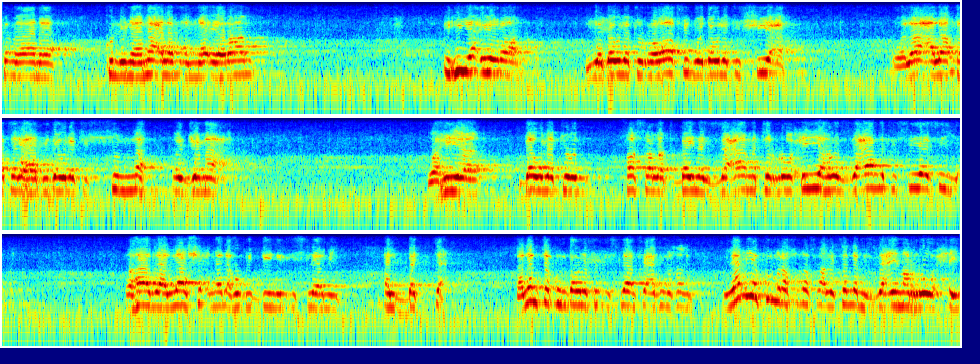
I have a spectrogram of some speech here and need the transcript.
كما أنا كلنا نعلم أن إيران هي إيران هي دولة الروافد ودولة الشيعة ولا علاقة لها بدولة السنة والجماعة. وهي دولة فصلت بين الزعامة الروحية والزعامة السياسية. وهذا لا شأن له بالدين الإسلامي البتة. فلم تكن دولة الإسلام في عهد الرسول لم يكن رسول الله صلى الله عليه وسلم الزعيم الروحي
